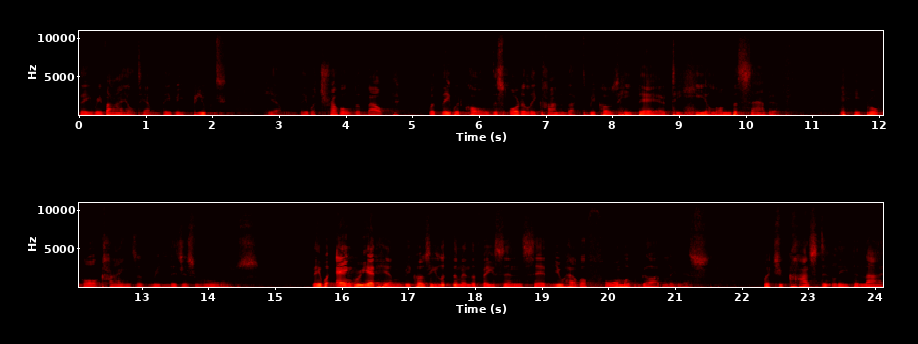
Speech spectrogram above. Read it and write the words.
they reviled him, they rebuked him. They were troubled about what they would call disorderly conduct because he dared to heal on the Sabbath. He broke all kinds of religious rules. They were angry at him because he looked them in the face and said, You have a form of godliness, but you constantly deny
